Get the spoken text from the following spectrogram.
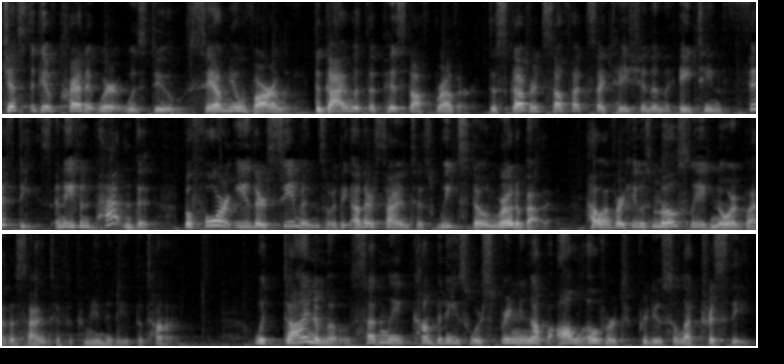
Just to give credit where it was due, Samuel Varley, the guy with the pissed off brother, discovered self-excitation in the 1850s and even patented it before either Siemens or the other scientist Wheatstone wrote about it. However, he was mostly ignored by the scientific community at the time. With dynamos, suddenly companies were springing up all over to produce electricity,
